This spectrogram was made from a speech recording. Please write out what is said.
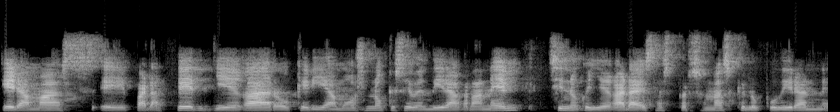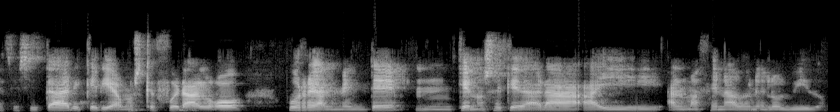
era más eh, para hacer llegar o queríamos no que se vendiera a granel, sino que llegara a esas personas que lo pudieran necesitar y queríamos que fuera algo pues realmente mm, que no se quedara ahí almacenado en el olvido.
